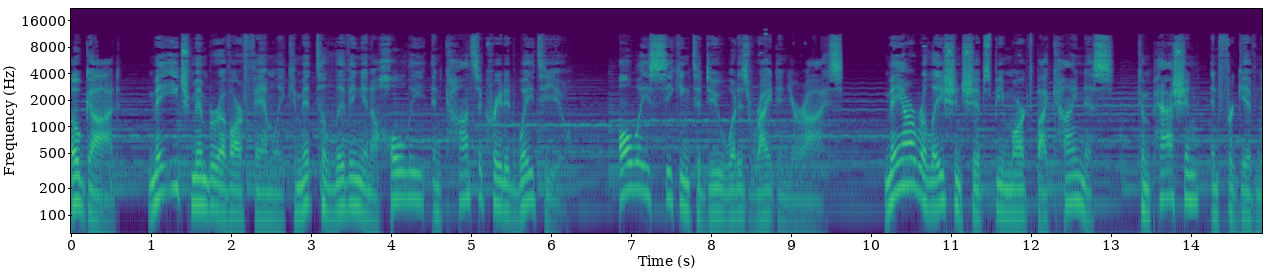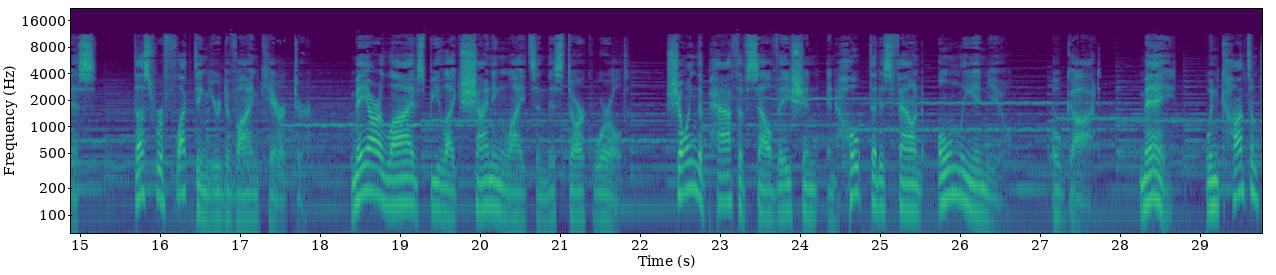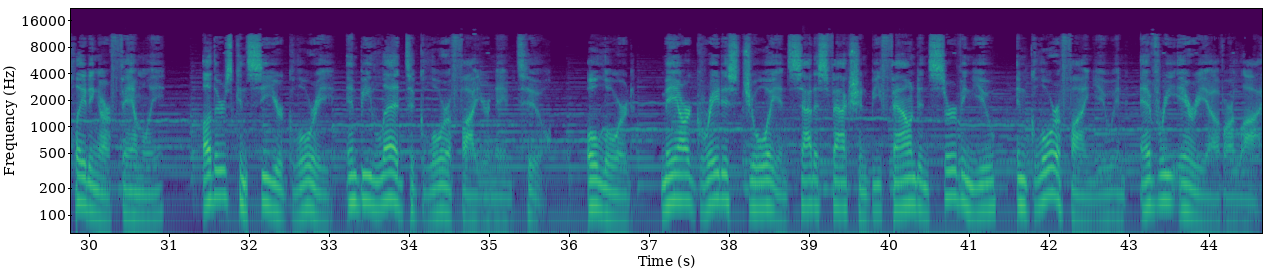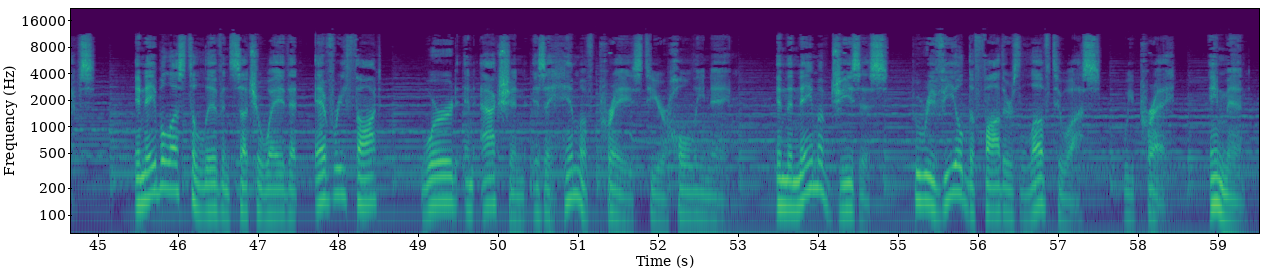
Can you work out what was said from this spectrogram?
O God, may each member of our family commit to living in a holy and consecrated way to you, always seeking to do what is right in your eyes. May our relationships be marked by kindness, compassion, and forgiveness, thus reflecting your divine character. May our lives be like shining lights in this dark world, showing the path of salvation and hope that is found only in you, O God. May, when contemplating our family, others can see your glory and be led to glorify your name too. O Lord, May our greatest joy and satisfaction be found in serving you and glorifying you in every area of our lives. Enable us to live in such a way that every thought, word, and action is a hymn of praise to your holy name. In the name of Jesus, who revealed the Father's love to us, we pray. Amen.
